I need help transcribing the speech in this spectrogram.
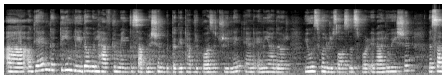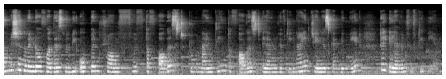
Uh, again, the team leader will have to make the submission with the GitHub repository link and any other useful resources for evaluation. The submission window for this will be open from 5th of August to 19th of August 11.59. Changes can be made till 11.50 pm.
